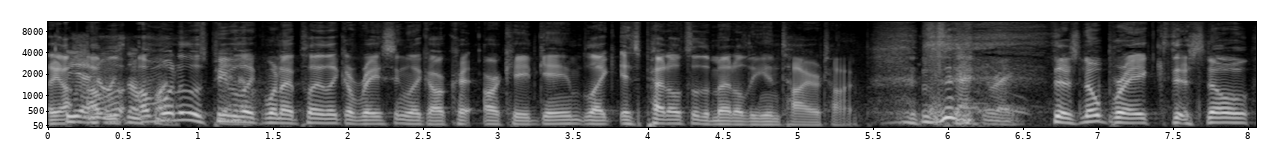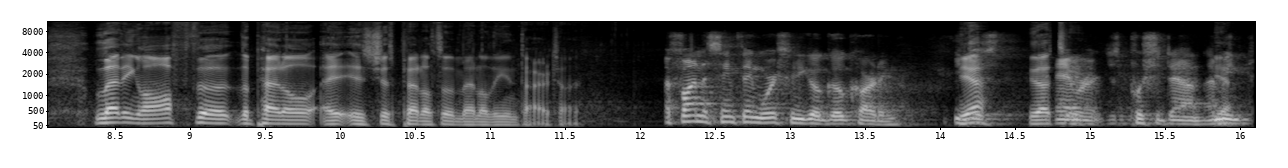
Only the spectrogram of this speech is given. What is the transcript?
Like Yeah, I'm, no, no I'm one of those people Yeah, no. like when I play like a racing like arca- arcade game, like it's pedal to the metal the entire time. exactly right. there's no break, there's no letting off the the pedal. It's just pedal to the metal the entire time. I find the same thing works when you go go karting. You Yeah, just hammer it, just push it down. I Yeah. mean,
